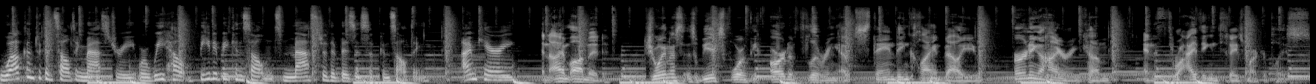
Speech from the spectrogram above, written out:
Welcome to Consulting Mastery, where we help B2B consultants master the business of consulting. I'm Carrie. And I'm Ahmed. Join us as we explore the art of delivering outstanding client value, earning a higher income, and thriving in today's marketplace.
